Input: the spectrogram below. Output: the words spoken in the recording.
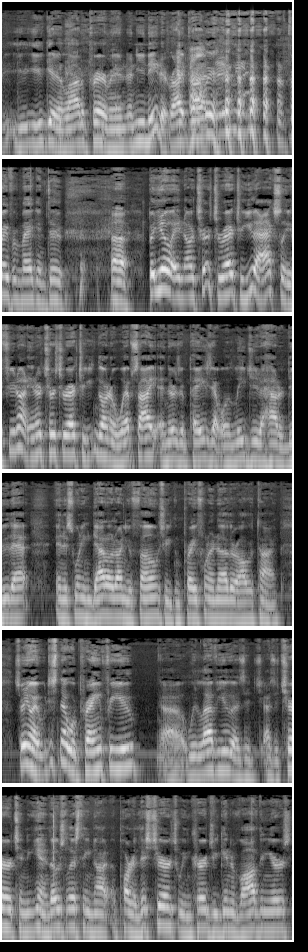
You you get a lot of prayer, man, and you need it, right? Probably. I pray for Megan too. Uh, but you know, in our church directory, you actually, if you're not in our church directory, you can go on our website and there's a page that will lead you to how to do that. And it's when you can download on your phone so you can pray for one another all the time. So anyway, we just know we're praying for you. Uh, we love you as a as a church, and again, those listening not a part of this church, we encourage you to get involved in yours.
